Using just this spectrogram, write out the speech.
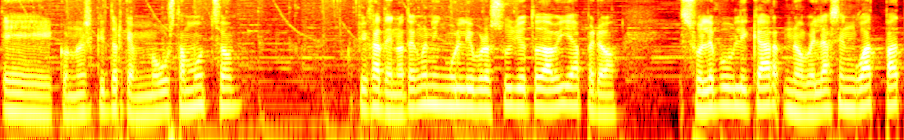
eh, con un escritor que a mí me gusta mucho, fíjate, no tengo ningún libro suyo todavía, pero suele publicar novelas en Wattpad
